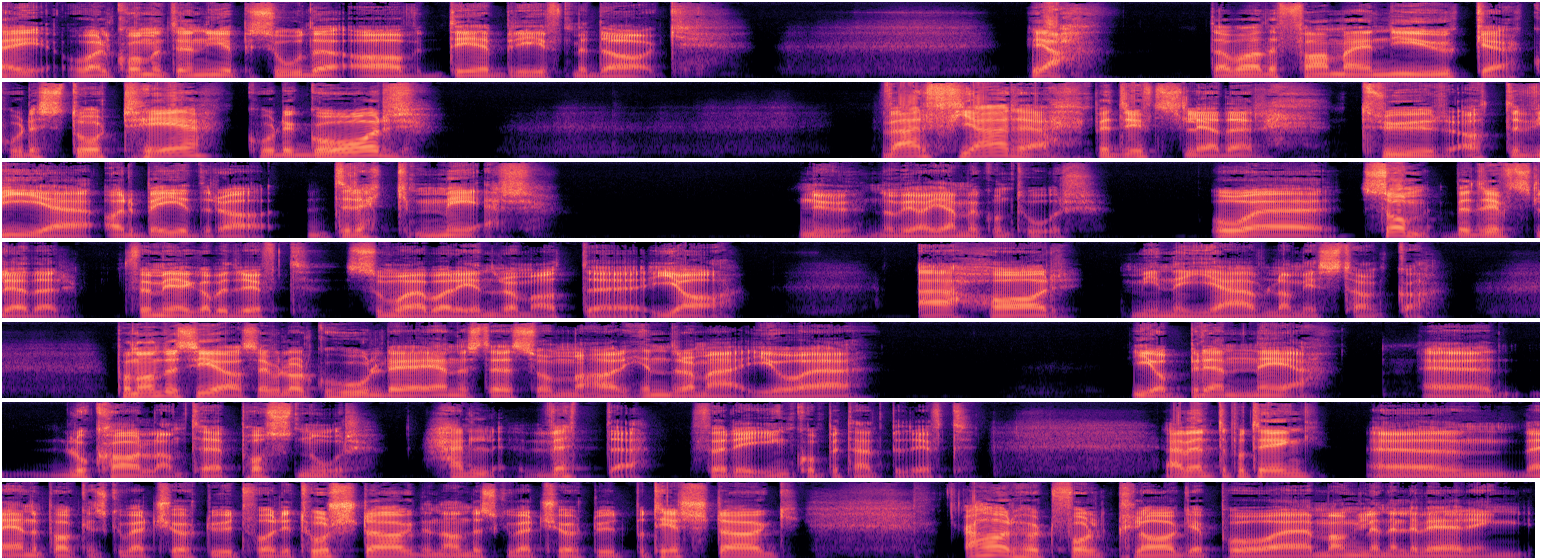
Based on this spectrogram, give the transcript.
Hei, og velkommen til en ny episode av Debrif med Dag. Ja, da var det faen meg en ny uke hvor det står til, hvor det går. Hver fjerde bedriftsleder tror at vi arbeidere drikker mer nå når vi har hjemmekontor. Og eh, som bedriftsleder for megabedrift så må jeg bare innrømme at eh, ja, jeg har mine jævla mistanker. På den andre sida er vel alkohol det eneste som har hindra meg i å, eh, i å brenne ned eh, lokalene til Post Nord. Helvete for ei inkompetent bedrift. Jeg venter på ting. Eh, Den ene pakken skulle vært kjørt ut forrige torsdag, den andre skulle vært kjørt ut på tirsdag. Jeg har hørt folk klage på eh, manglende levering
